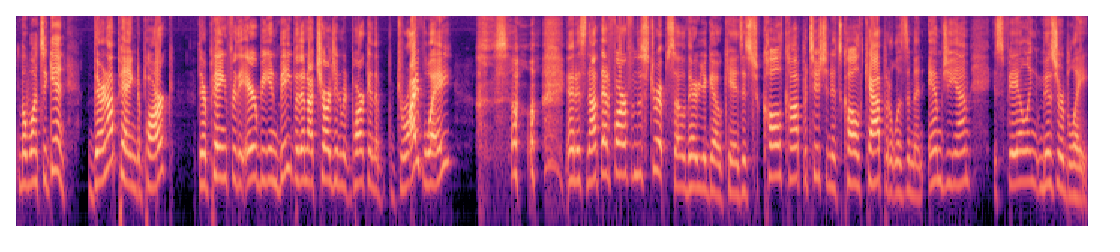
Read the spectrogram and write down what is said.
But once again, they're not paying to park. They're paying for the Airbnb, but they're not charging them to park in the driveway. so, and it's not that far from the strip. So there you go, kids. It's called competition. It's called capitalism. And MGM is failing miserably.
